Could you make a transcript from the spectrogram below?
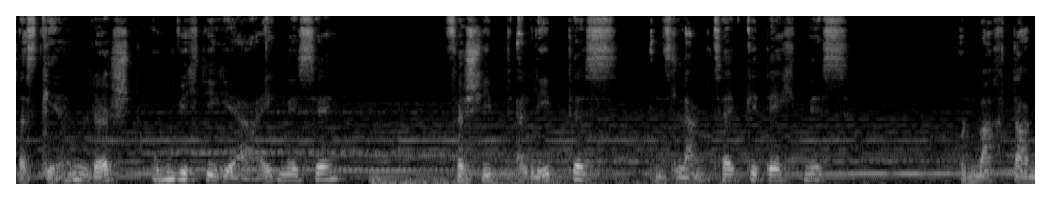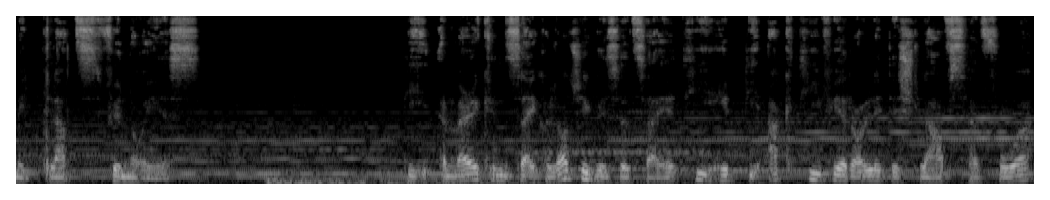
Das Gehirn löscht unwichtige Ereignisse, verschiebt Erlebtes ins Langzeitgedächtnis und macht damit Platz für Neues. Die American Psychological Society hebt die aktive Rolle des Schlafs hervor,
